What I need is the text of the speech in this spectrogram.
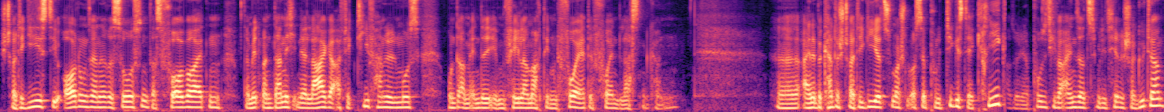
Strategie ist die Ordnung seiner Ressourcen, das Vorbereiten, damit man dann nicht in der Lage affektiv handeln muss und am Ende eben Fehler macht, die man vorher hätte vorentlasten können. Äh, eine bekannte Strategie jetzt zum Beispiel aus der Politik ist der Krieg, also der positive Einsatz militärischer Güter,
